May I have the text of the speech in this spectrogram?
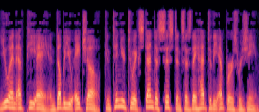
UNFPA and WHO, continued to extend assistance as they had to the emperor's regime.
